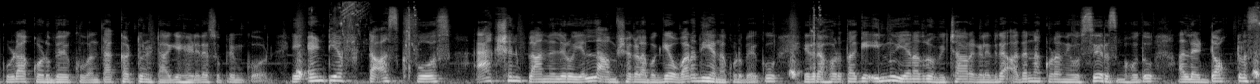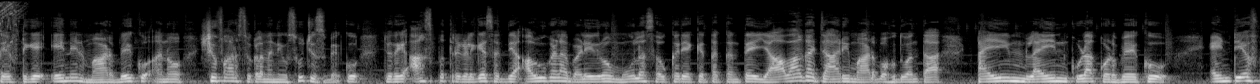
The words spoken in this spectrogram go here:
ಕೂಡ ಕೊಡಬೇಕು ಅಂತ ಕಟ್ಟುನಿಟ್ಟಾಗಿ ಹೇಳಿದೆ ಸುಪ್ರೀಂ ಕೋರ್ಟ್. ಈ N T F task force action ಪ್ಲಾನ್ನಲ್ಲಿರೋ ಎಲ್ಲ ಅಂಶಗಳ ಬಗ್ಗೆ ವರದಿಯನ್ನು ಕೊಡಬೇಕು. ಇದರ ಹೊರತಾಗಿ ಇನ್ನೂ ಏನಾದರೂ ವಿಚಾರಗಳಿದ್ರೆ ಅದನ್ನು ಕೂಡ ನೀವು ಸೇರಿಸಬಹುದು. ಅಲ್ಲದೆ ಡಾಕ್ಟರ್ ಸೇಫ್ಟಿಗೆ ಏನೇನು ಮಾಡಬೇಕು ಅನ್ನೋ ಶಿಫಾರಸುಗಳನ್ನು ನೀವು ಸೂಚಿಸಬೇಕು. ಜೊತೆಗೆ ಆಸ್ಪತ್ರೆಗಳಿಗೆ ಸದ್ಯ ಅವುಗಳ ಬಳಿ ಇರೋ ಮೂಲ ಸೌಕರ್ಯಕ್ಕೆ ತಕ್ಕಂತೆ ಯಾವಾಗ ಜಾರಿ ಮಾಡಬಹುದು ಅಂತ ಟೈಮ್ ಲೈನ್ ಕೂಡ ಕೊಡಬೇಕು. ಎನ್ ಟಿ ಎಫ್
